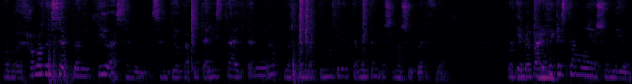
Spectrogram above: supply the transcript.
cuando dejamos de ser productivas en el sentido capitalista del término, nos convertimos directamente en personas superfluas? Porque me parece que está muy asumido.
